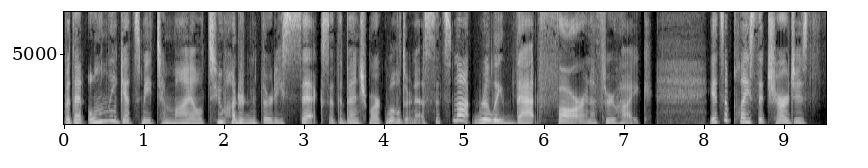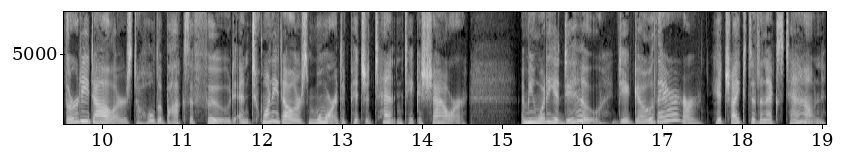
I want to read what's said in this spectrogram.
But that only gets me to mile 236 at the benchmark wilderness. It's not really that far in a through hike. It's a place that charges $30 to hold a box of food and $20 more to pitch a tent and take a shower. I mean, what do you do? Do you go there or hitchhike to the next town?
